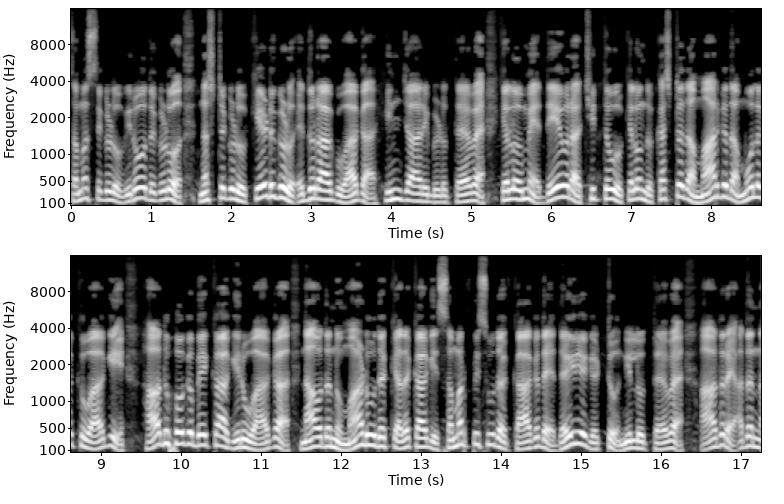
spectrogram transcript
ಸಮಸ್ಯೆಗಳು, ವಿರೋಧಗಳು, ನಷ್ಟಗಳು, ಕೇಡುಗಳು ಎದುರಾಗುವಾಗ ಹಿಂಜಾರಿ ಬಿಡುತ್ತೇವೆ. ಕೆಲವೊಮ್ಮೆ ದೇವರ ಚಿತ್ತವು ಕೆಲವೊಂದು ಕಷ್ಟದ ಮಾರ್ಗದ ಮೂಲಕವಾಗಿ ಹಾದು ಹೋಗಬೇಕಾಗಿರುವಾಗ ನಾವು ಅದನ್ನು ಮಾಡುವುದಕ್ಕೆ ಅದಕ್ಕಾಗಿ ಸಮರ್ಪಿಸುವುದಕ್ಕಾಗದೆ ಧೈರ್ಯಗೆಟ್ಟು ನಿಲ್ಲುತ್ತೇವೆ. ಆದರೆ ಅದನ್ನ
